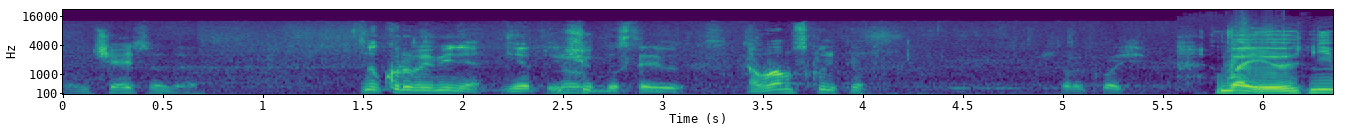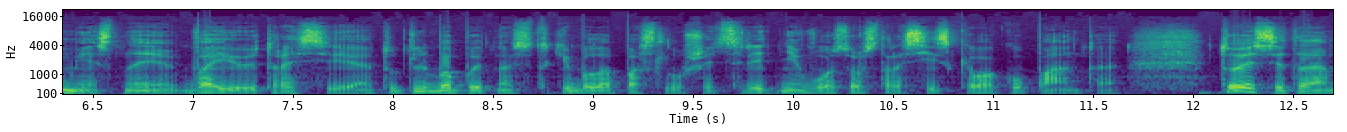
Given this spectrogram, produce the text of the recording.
Получается, да. Ну, кроме меня. Я-то еще постарел. А вам сколько? 48. Воюют не местные, воюет Россия. Тут любопытно все-таки было послушать средний возраст российского оккупанта. То есть это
